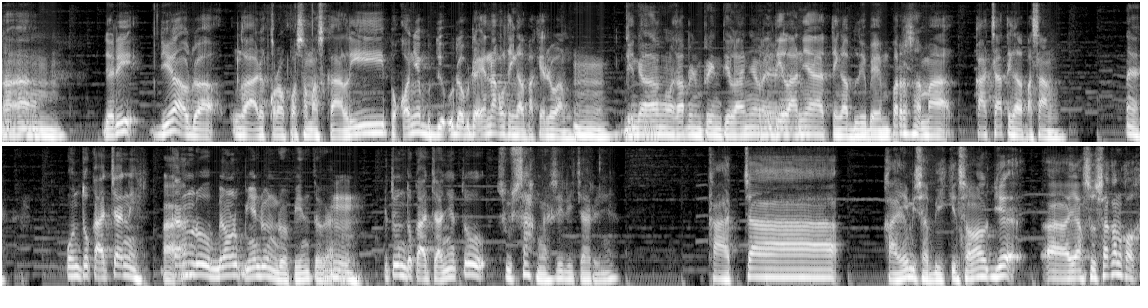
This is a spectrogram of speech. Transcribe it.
Hmm. jadi dia udah nggak ada keropos sama sekali. Pokoknya udah udah enak tinggal pakai doang. Hmm. Tinggal ngelengkapin perintilannya ya. Perintilannya tinggal beli bumper sama kaca tinggal pasang. Untuk kaca nih, Ah. kan lu bilang lu punya dua, dua pintu kan. Mm. Itu untuk kacanya tuh susah nggak sih dicarinya? Kaca kayaknya bisa bikin soalnya dia eh, yang susah kan kalau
